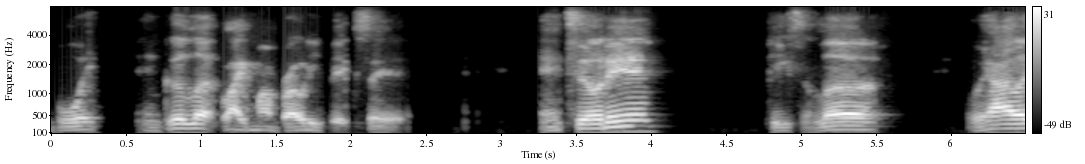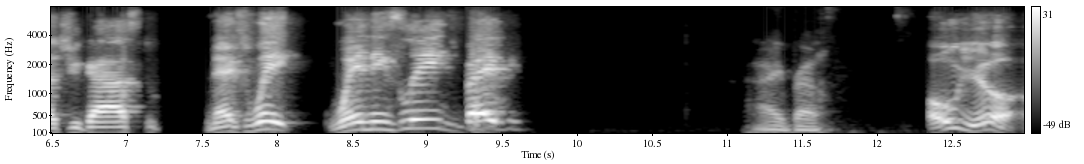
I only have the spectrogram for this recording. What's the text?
Boy, and good luck, like my Brody Vic said. Until then, peace and love. We'll holler at you guys next week. Win these leagues, baby. All right, bro. Oh, yeah.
